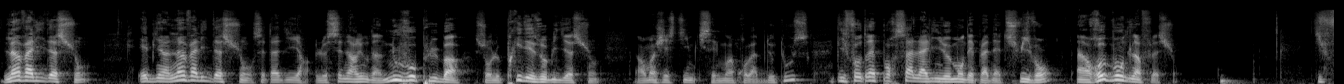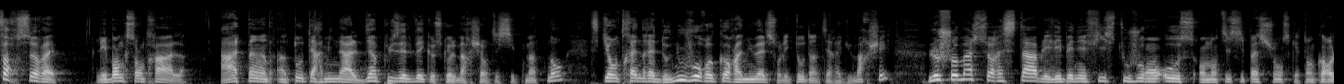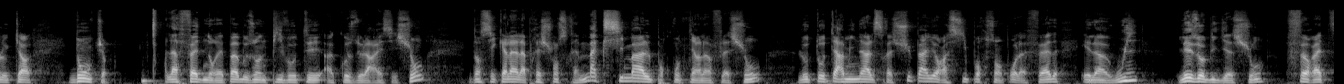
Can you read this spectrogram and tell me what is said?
L'invalidation, eh bien, l'invalidation, c'est-à-dire le scénario d'un nouveau plus bas sur le prix des obligations, alors moi j'estime que c'est le moins probable de tous, il faudrait pour ça l'alignement des planètes suivant, un rebond de l'inflation, qui forcerait les banques centrales à atteindre un taux terminal bien plus élevé que ce que le marché anticipe maintenant, ce qui entraînerait de nouveaux records annuels sur les taux d'intérêt du marché, le chômage serait stable et les bénéfices toujours en hausse en anticipation, ce qui est encore le cas, donc la Fed n'aurait pas besoin de pivoter à cause de la récession, dans ces cas-là, la pression serait maximale pour contenir l'inflation. Le taux terminal serait supérieur à 6% pour la Fed. Et là, oui, les obligations feraient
